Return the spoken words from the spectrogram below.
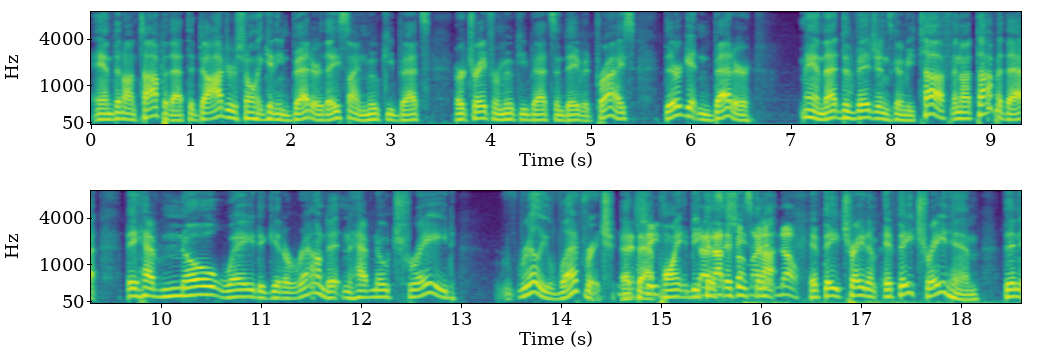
And then on top of that, the Dodgers are only getting better. They signed Mookie Betts or trade for Mookie Betts and David Price. They're getting better. Man, that division's going to be tough. And on top of that, they have no way to get around it and have no trade really leverage at that see, point because if he's gonna if they trade him if they trade him then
